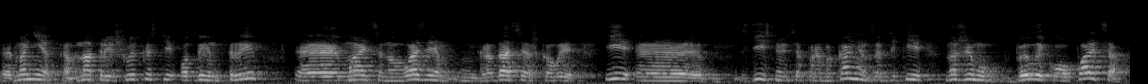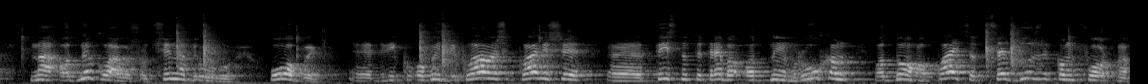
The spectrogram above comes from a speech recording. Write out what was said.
е, монетка на три швидкості 1-3. Е, мається на увазі градація шкали і е, здійснюється перемиканням завдяки нажиму великого пальця на одну клавішу чи на другу. Оби, е, дві, обидві клавіші, клавіші е, тиснути треба одним рухом одного пальцю. Це дуже комфортно.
